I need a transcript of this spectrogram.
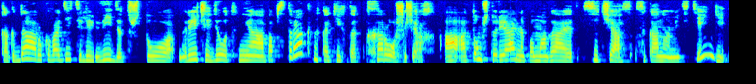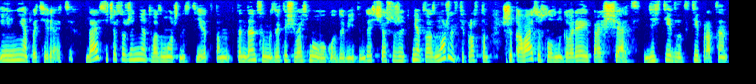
Когда руководители видят, что речь идет не об абстрактных каких-то хороших вещах, а о том, что реально помогает сейчас сэкономить деньги и не потерять их. Да, сейчас уже нет возможности, это там тенденция мы с 2008 года видим, да, сейчас уже нет возможности просто шиковать, условно говоря, и прощать 10-20%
